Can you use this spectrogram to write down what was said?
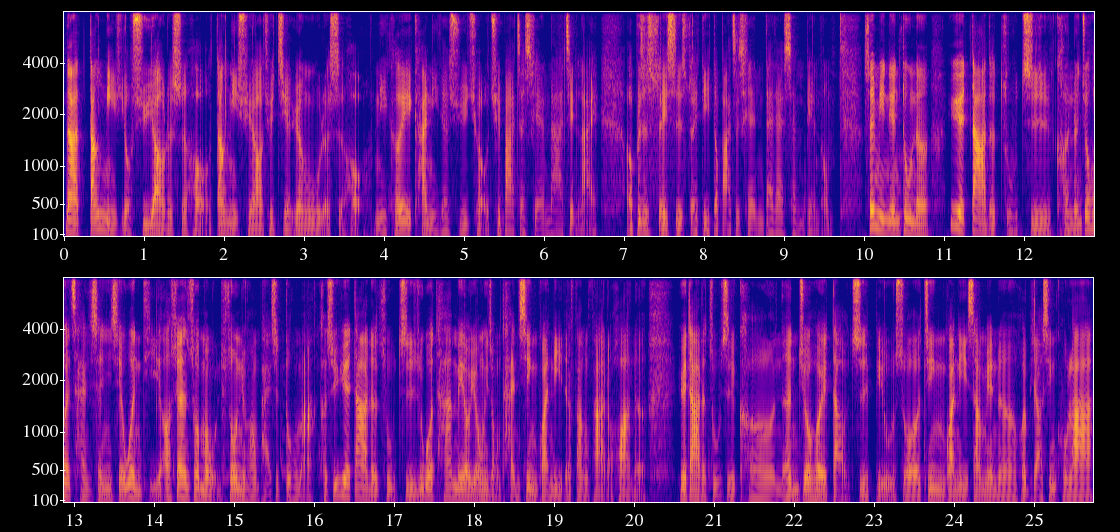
那当你有需要的时候，当你需要去解任务的时候，你可以看你的需求去把这些人拉进来，而不是随时随地都把这些人带在身边哦。所以明年度呢，越大的组织可能就会产生一些问题哦。虽然说某说女皇牌是多嘛，可是越大的组织，如果它没有用一种弹性管理的方法的话呢，越大的组织可能就会导致，比如说经营管理上面呢会比较辛苦啦，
